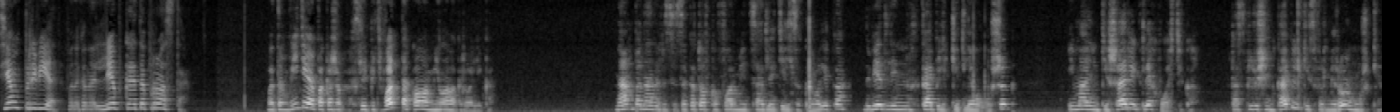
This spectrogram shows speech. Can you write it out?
Всем привет! Вы на канале Лепка это просто! В этом видео я покажу, как слепить вот такого милого кролика. Нам понадобится заготовка в форме яйца для тельца кролика, две длинных капельки для ушек и маленький шарик для хвостика. Расплющим капельки и сформируем ушки.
